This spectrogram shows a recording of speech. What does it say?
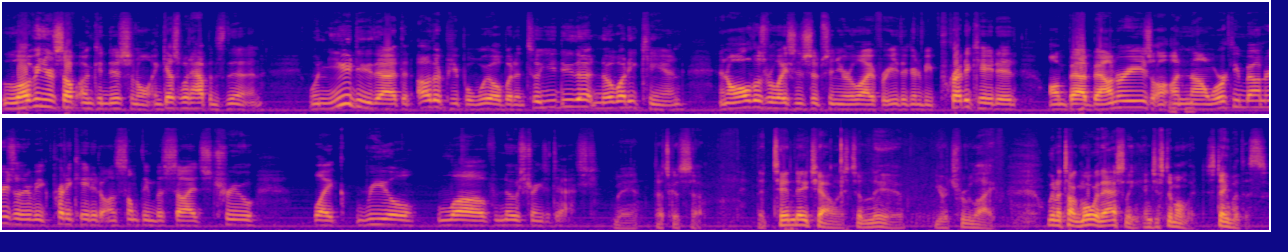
loving yourself unconditional, and guess what happens then? When you do that, then other people will, but until you do that, nobody can. And all those relationships in your life are either going to be predicated on bad boundaries, on, on mm-hmm. non-working boundaries, or they're going to be predicated on something besides true, like real love, no strings attached. Man, that's good stuff. The 10 day challenge to live your true life. We're going to talk more with Ashley in just a moment. Stay with us.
